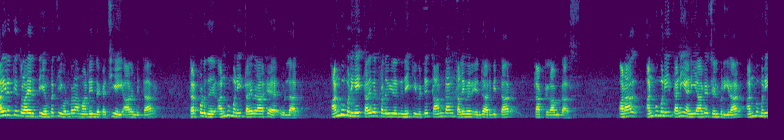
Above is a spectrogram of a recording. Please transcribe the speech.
ஆயிரத்தி தொள்ளாயிரத்தி எண்பத்தி ஒன்பதாம் ஆண்டு இந்த கட்சியை ஆரம்பித்தார். தற்பொழுது அன்புமணி தலைவராக உள்ளார். அன்புமணியை தலைவர் பதவியிலிருந்து நீக்கிவிட்டு தான் தான் தலைவர் என்று அறிவித்தார் டாக்டர் ராம்தாஸ். ஆனால் அன்புமணி தனி அணியாக செயல்படுகிறார். அன்புமணி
